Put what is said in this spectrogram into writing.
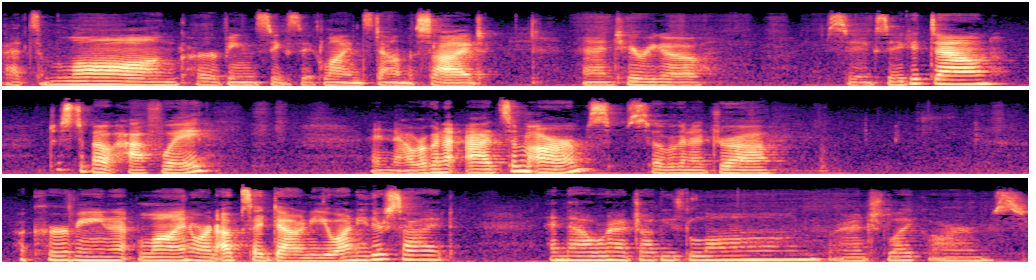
Add some long curving zigzag lines down the side. And here we go. Zigzag it down just about halfway. And now we're gonna add some arms. So we're gonna draw a curving line or an upside down U on either side. And now we're gonna draw these long branch-like arms.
